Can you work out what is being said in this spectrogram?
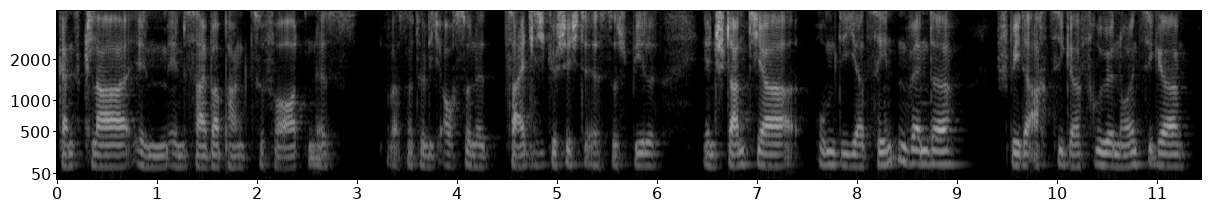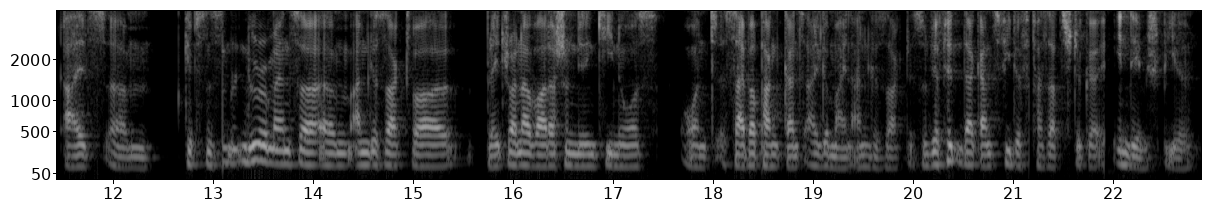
ganz klar im, im Cyberpunk zu verorten ist, was natürlich auch so eine zeitliche Geschichte ist. Das Spiel entstand ja um die Jahrzehntenwende, späte 80er, frühe 90er, als ähm, Gibsons Neuromancer ähm, angesagt war. Blade Runner war da schon in den Kinos und Cyberpunk ganz allgemein angesagt ist. Und wir finden da ganz viele Versatzstücke in dem Spiel.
